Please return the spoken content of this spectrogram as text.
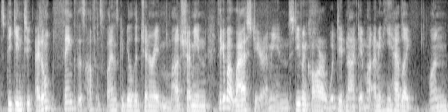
speaking to, I don't think this offensive line is gonna be able to generate much. I mean, think about last year. I mean, Stephen Carr would, did not get much. I mean, he had like one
